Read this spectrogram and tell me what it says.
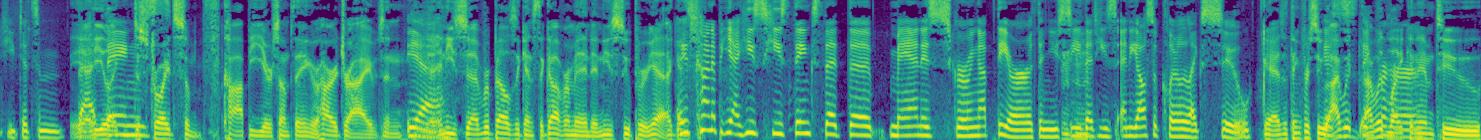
He did some yeah bad he things. like destroyed some f- copy or something or hard drives and Yeah. and he's uh, rebels against the government and he's super yeah He's kind of yeah. He's he thinks that the man is screwing up the earth, and you Mm-hmm. see that he's and he also clearly likes Sue. yeah as a thing for sue His i would i would liken her. him to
